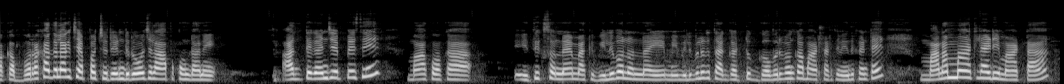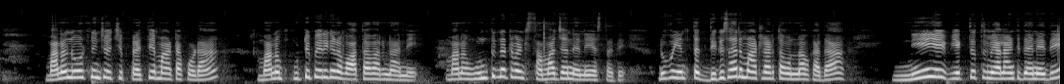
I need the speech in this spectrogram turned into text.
ఒక బుర్రకథలాగా చెప్పొచ్చు రెండు రోజులు ఆపకుండానే. అంతేగాని చెప్పేసి మాకు ఒక ఎథిక్స్ ఉన్నాయి మాకు విలువలు ఉన్నాయి మీ విలువలకు తగ్గట్టు గౌరవంగా మాట్లాడతాం ఎందుకంటే మనం మాట్లాడే మాట మన నోటి నుంచి వచ్చే ప్రతి మాట కూడా మనం పుట్టి పెరిగిన వాతావరణాన్ని మనం ఉంటున్నటువంటి సమాజాన్ని నిర్ణయిస్తుంది. నువ్వు ఇంత దిగజారి మాట్లాడుతూ ఉన్నావు కదా నీ వ్యక్తిత్వం ఎలాంటిది అనేది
